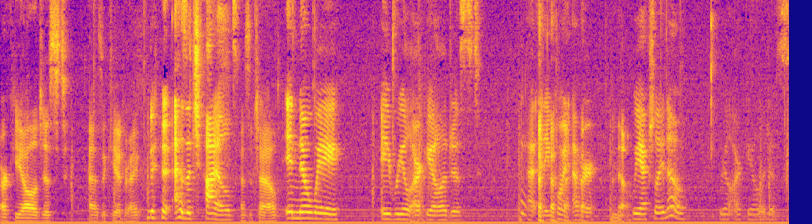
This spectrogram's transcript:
archaeologist as a kid, right? As a child, As a child. in no way a real archaeologist at any point ever. No. We actually know real archaeologists.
